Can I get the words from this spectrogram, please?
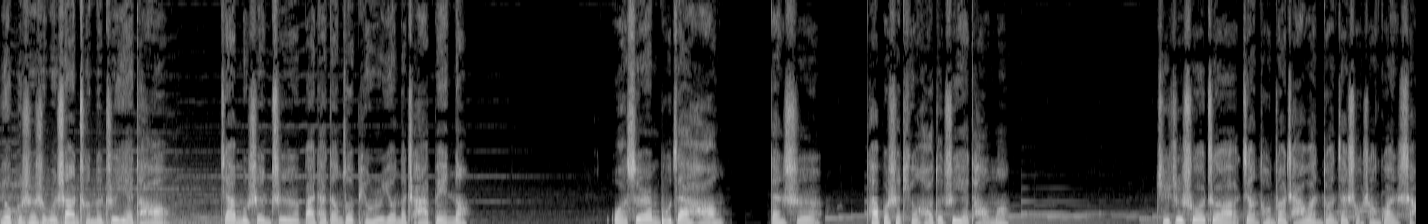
又不是什么上乘的制叶桃。家母甚至把它当做平日用的茶杯呢。我虽然不在行，但是它不是挺好的制叶桃吗？菊治说着，将桶状茶碗端在手上观赏。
